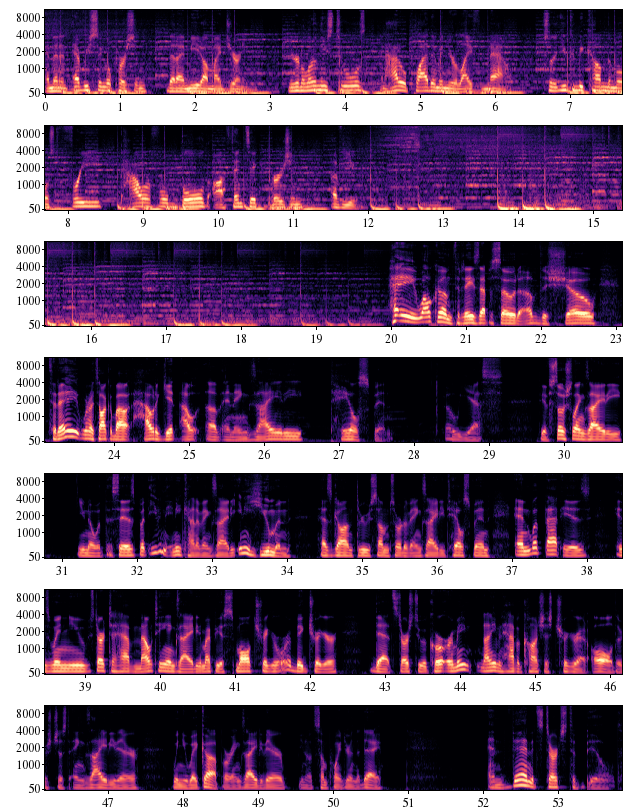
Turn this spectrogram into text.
and then in every single person that I meet on my journey. You're going to learn these tools and how to apply them in your life now so that you can become the most free, powerful, bold, authentic version of you. Hey, welcome to today's episode of the show. Today, we're going to talk about how to get out of an anxiety tailspin. Oh, yes. If you have social anxiety, you know what this is, but even any kind of anxiety, any human has gone through some sort of anxiety tailspin. And what that is, is when you start to have mounting anxiety, it might be a small trigger or a big trigger that starts to occur, or may not even have a conscious trigger at all. There's just anxiety there when you wake up, or anxiety there, you know, at some point during the day. And then it starts to build,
